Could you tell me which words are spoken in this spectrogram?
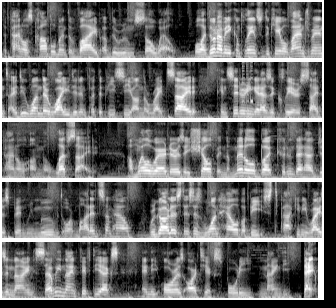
The panels complement the vibe of the room so well. While I don't have any complaints with the cable management, I do wonder why you didn't put the PC on the right side, considering it has a clear side panel on the left side. I'm well aware there is a shelf in the middle, but couldn't that have just been removed or modded somehow? Regardless, this is one hell of a beast, packing the Ryzen 9 7950X and the Aorus RTX 4090. Damn!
